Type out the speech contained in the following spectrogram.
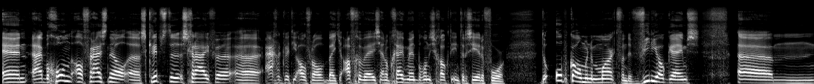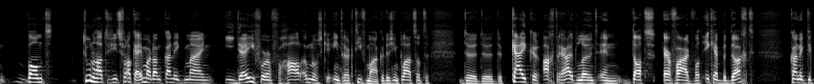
En hij begon al vrij snel uh, scripts te schrijven. Uh, eigenlijk werd hij overal een beetje afgewezen. En op een gegeven moment begon hij zich ook te interesseren voor de opkomende markt van de videogames. Um, want toen had hij iets van: oké, maar dan kan ik mijn idee voor een verhaal ook nog eens een keer interactief maken. Dus in plaats dat de, de, de kijker achteruit leunt en dat ervaart wat ik heb bedacht, kan ik de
